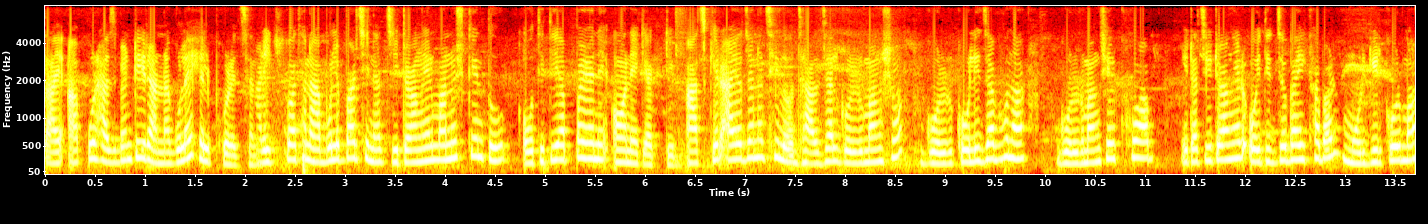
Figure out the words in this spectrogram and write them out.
তাই আপুর হাজব্যান্ডটি রান্নাগুলোয় হেল্প করেছেন। আর একটি কথা না বলে পারছি না, চিটাংয়ের মানুষ কিন্তু অতিথি আপ্যায়নে অনেক অ্যাক্টিভ আজকের আয়োজনে ছিল ঝালঝাল গরুর মাংস, গরুর কলিজা ভুনা, গরুর মাংসের খোয়াব, এটা চিটাঙের ঐতিহ্যবাহী খাবার, মুরগির কোরমা,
